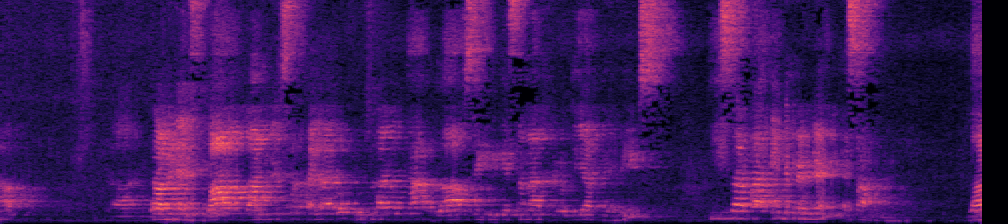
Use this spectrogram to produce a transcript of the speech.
का डोमिनेंस लॉ डोमिनेंस का पहला रूप। दूसरा जो था law of segregation of purity of units तीसरा था independent assignment law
